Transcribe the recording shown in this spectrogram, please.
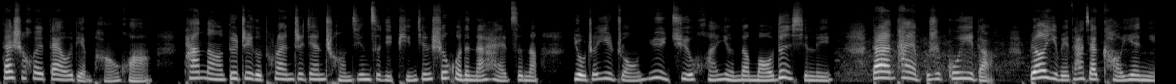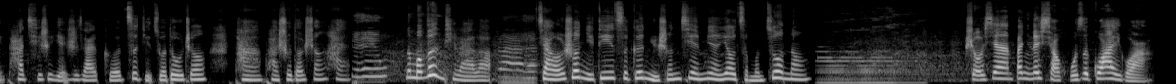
但是会带有一点彷徨。她呢，对这个突然之间闯进自己平静生活的男孩子呢，有着一种欲拒还迎的矛盾心理。当然，她也不是故意的。不要以为她在考验你，她其实也是在和自己做斗争。她怕受到伤害。那么问题来了，假如说你第一次跟女生见面要怎么做呢？首先把你的小胡子刮一刮，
